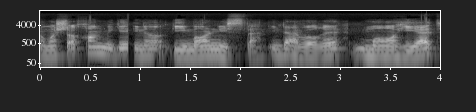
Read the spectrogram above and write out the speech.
مشتاق خان میگه اینا بیمار نیستن. این در واقع ماهیت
